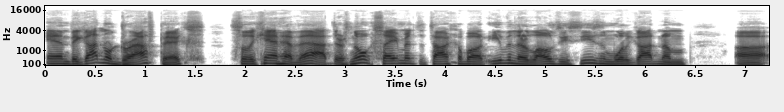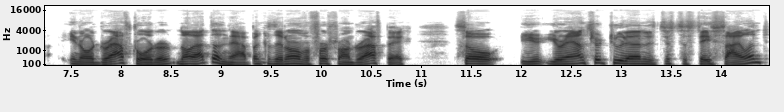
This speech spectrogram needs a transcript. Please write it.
and they got no draft picks so they can't have that. There's no excitement to talk about. Even their lousy season would have gotten them, uh, you know, a draft order. No, that doesn't happen because they don't have a first round draft pick. So you, your answer to them is just to stay silent,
